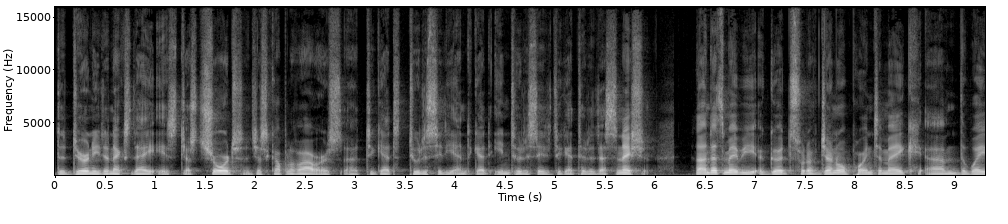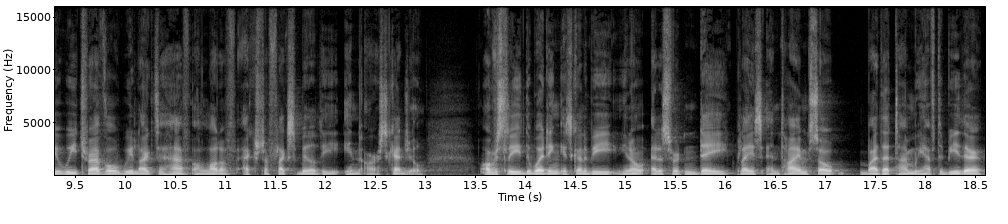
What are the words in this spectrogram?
the journey the next day is just short, just a couple of hours uh, to get to the city and to get into the city to get to the destination. Now, that's maybe a good sort of general point to make. Um, the way we travel, we like to have a lot of extra flexibility in our schedule. Obviously, the wedding is going to be, you know, at a certain day, place, and time. So by that time, we have to be there.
